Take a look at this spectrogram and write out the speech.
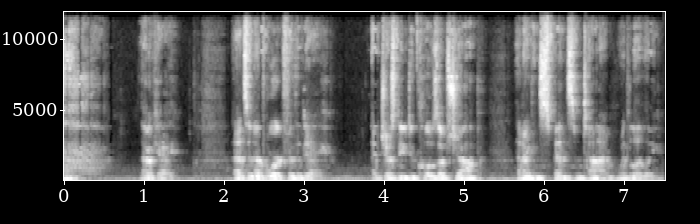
okay, that's enough work for the day. I just need to close up shop, and I can spend some time with Lily.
